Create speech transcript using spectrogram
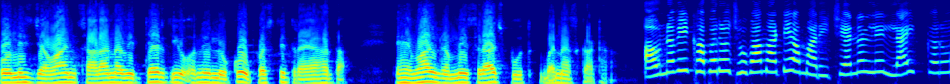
પોલીસ જવાન, શાળાના વિદ્યાર્થીઓ અને લોકો ઉપસ્થિત રહ્યા હતા. અહેવાલ રમેશ રાજપૂત, બનાસકાંઠા. અવનવી ખબરો જોવા માટે અમારી ચેનલને લાઈક કરો,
